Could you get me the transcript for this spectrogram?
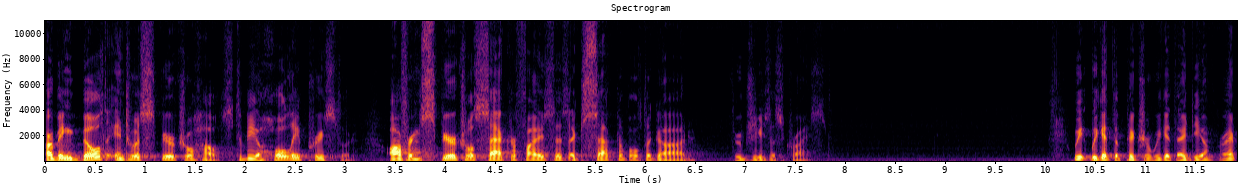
are being built into a spiritual house to be a holy priesthood, offering spiritual sacrifices acceptable to God through Jesus Christ. We, we get the picture, we get the idea, right?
